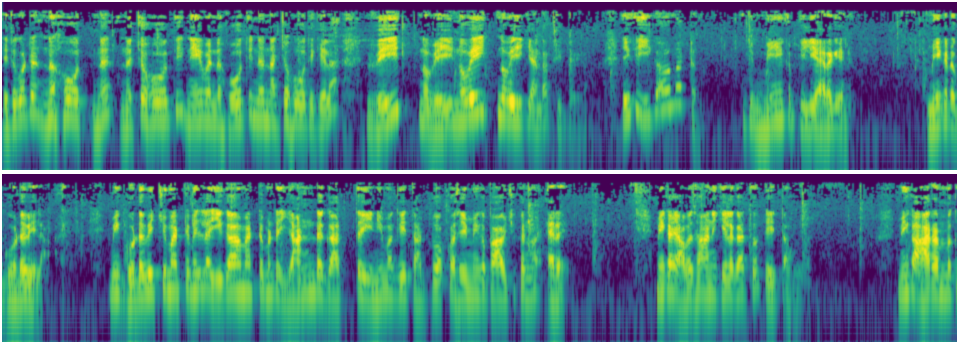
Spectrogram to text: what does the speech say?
එතකොට නහෝත් න නච හෝති නේව නහෝති න නච හෝති කියලා වෙයිත් නොවේයි නොවේයිත් නොවේයි කියනවත් සිද්ධ වෙනවා. ඒක ඊගාව මට්ටම. ඉතින් මේක පිළි අරගෙන මේකට ගොඩ වෙලා මේ ගොඩ වෙච්ච මට්ටමේදලා ඊගාව මට්ටමට යන්න ගත්ත ඉනිමගේ තට්ටුවක් වශයෙන් මේක පාවිච්චි කරනවා ඇර. මේකයි අවසානයි කියලා ගත්තොත් ඒත් අහුවෙනවා. මේක ආරම්භක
